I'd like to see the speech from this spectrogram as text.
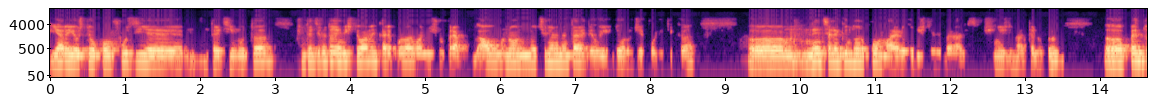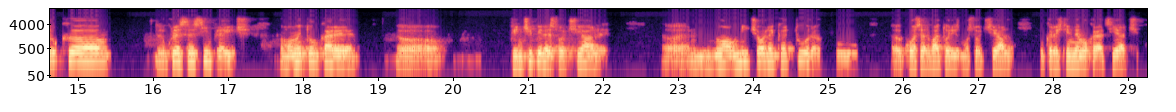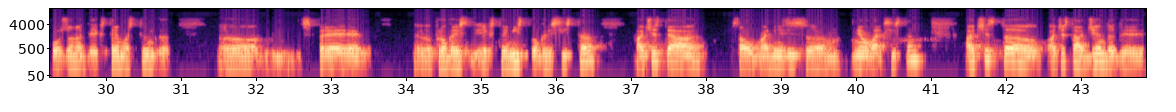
iar este o confuzie întreținută și întreținută de niște oameni care, până la urmă, nici nu prea au noțiuni elementare de o ideologie politică, uh, neînțelegând oricum mare lucru nici din liberalism și nici din alte lucruri, uh, pentru că lucrurile sunt simple aici. În momentul în care principiile sociale nu au nicio legătură cu Uh, conservatorismul social cu creștin-democrația, ci cu o zonă de extremă stângă uh, spre uh, progres, extremist progresistă, acestea, sau mai bine zis neomarxistă, această, această agendă de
